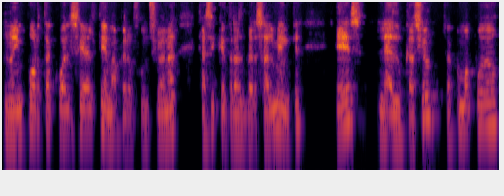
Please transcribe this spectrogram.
no importa cuál sea el tema, pero funciona casi que transversalmente, es la educación. O sea, cómo puedo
